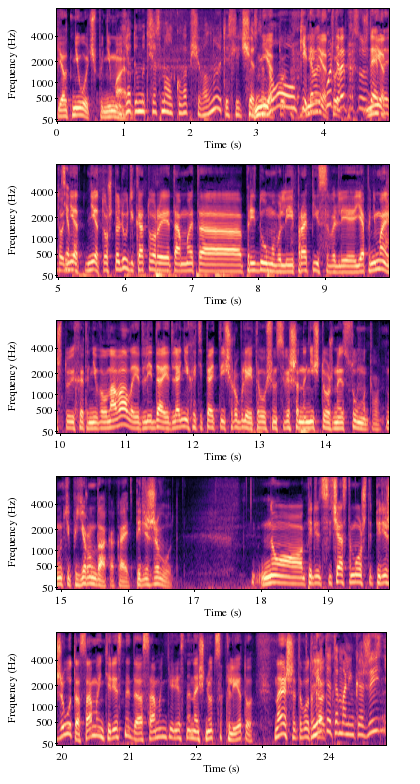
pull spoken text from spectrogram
Я вот не очень понимаю. Я думаю, это сейчас мало кого вообще волнует, если честно. Нет, ну, то, окей, нет, давай, нет, хочешь, то, давай просуждаем нет, эту то, Нет, нет, то, что люди, которые там это придумывали и прописывали, я понимаю, что их это не волновало, и для, да, и для них эти 5 тысяч рублей, это, в общем, совершенно ничтожная сумма, ну, типа ерунда какая-то, переживут. Но сейчас-то, может, и переживут, а самое интересное, да, самое интересное начнется к лету. Знаешь, это вот Лето как... – это маленькая жизнь?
